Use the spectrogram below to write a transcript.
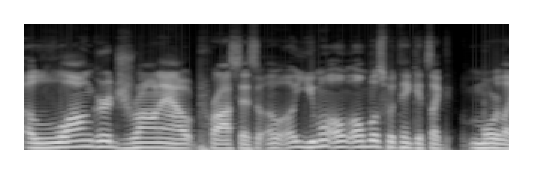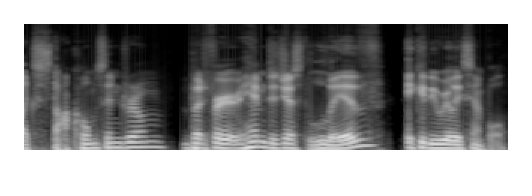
a longer, drawn out process. Oh, You almost would think it's like more like Stockholm syndrome, but for him to just live, it could be really simple.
